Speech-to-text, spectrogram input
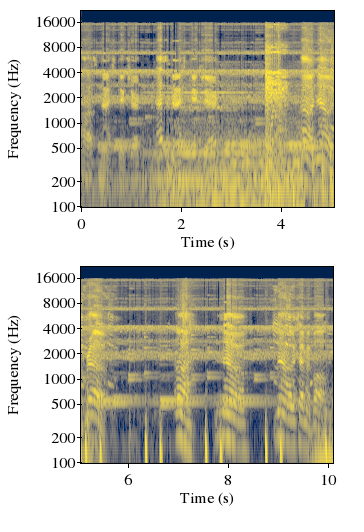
oh, that's a nice picture. That's a nice picture. Oh no, it broke. Oh, no. No, inside my ball.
